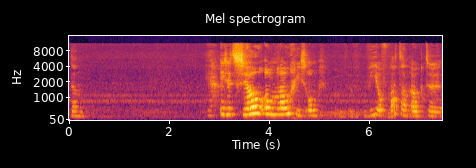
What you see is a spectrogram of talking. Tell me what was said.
dan Ja. is het zo onlogisch om wie of wat dan ook te,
